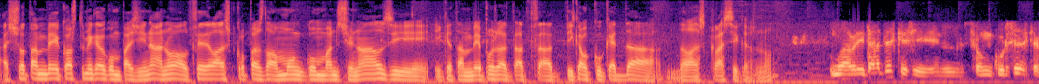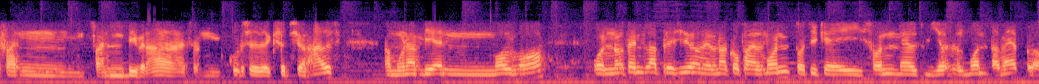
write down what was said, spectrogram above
això també costa una mica de compaginar, no? el fer de les copes del món convencionals i, i que també pues, et, et, et pica el coquet de, de les clàssiques, no? La veritat és que sí, són curses que fan, fan vibrar, són curses excepcionals, amb un ambient molt bo, on no tens la pressió d'una Copa del Món, tot i que hi són els millors del món també, però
